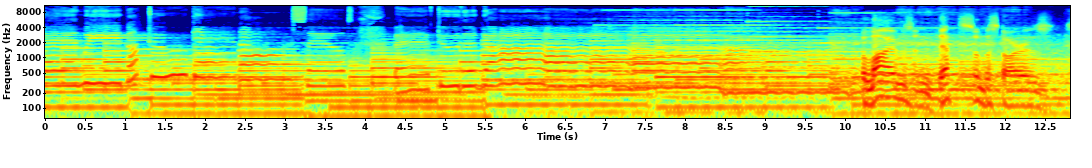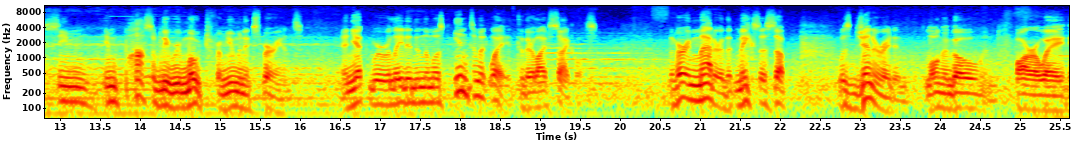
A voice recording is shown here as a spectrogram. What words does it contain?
and we got to get ourselves back to the God. The lives and deaths of the stars seem impossibly remote from human experience, and yet we're related in the most intimate way to their life cycles. The very matter that makes us up was generated long ago and far away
